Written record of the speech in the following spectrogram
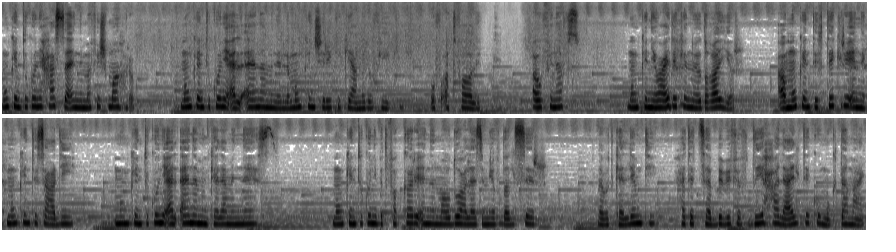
ممكن تكوني حاسة إن مفيش مهرب. ممكن تكوني قلقانة من اللي ممكن شريكك يعمله فيكي وفي أطفالك أو في نفسه. ممكن يوعدك إنه يتغير أو ممكن تفتكري إنك ممكن تساعديه. ممكن تكوني قلقانة من كلام الناس. ممكن تكوني بتفكري إن الموضوع لازم يفضل سر. لو اتكلمتي هتتسببي في فضيحة لعيلتك ومجتمعك.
